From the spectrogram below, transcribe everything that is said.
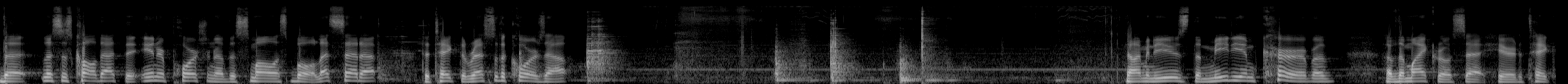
the, let's just call that the inner portion of the smallest bowl. Let's set up to take the rest of the cores out. Now I'm going to use the medium curve of, of the micro set here to take,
